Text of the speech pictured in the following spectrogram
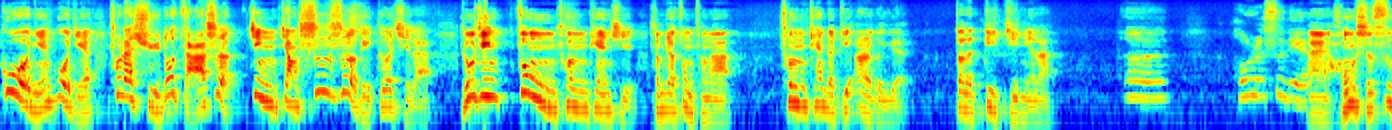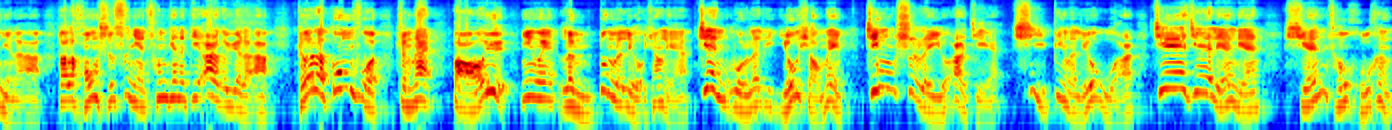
过年过节出来许多杂事，竟将诗社给搁起来。如今仲春天气，什么叫仲春啊？春天的第二个月，到了第几年了？呃。红十四年，哎，红十四年了啊！到了红十四年春天的第二个月了啊！得了功夫，怎奈宝玉因为冷冻了柳香莲，见吻了尤小妹，惊视了尤二姐，气病了刘五儿，接接连连，闲愁胡恨，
